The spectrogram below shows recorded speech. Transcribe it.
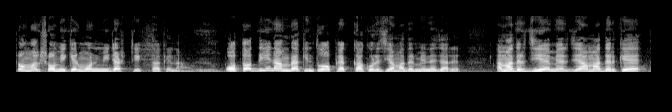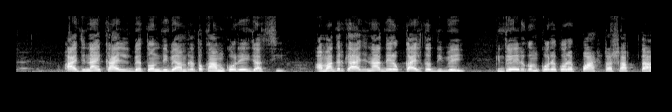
সময় শ্রমিকের মন মিজাজ ঠিক থাকে না। অতদিন আমরা কিন্তু অপেক্ষা করেছি আমাদের ম্যানেজারের, আমাদের জিএম এর যে আমাদেরকে আজ নাই কাল বেতন দিবে, আমরা তো কাম করেই যাচ্ছি। আমাদেরকে আজ না দিলেও কাল তো দিবেই। কিন্তু এরকম করে করে পাঁচটা সপ্তাহ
